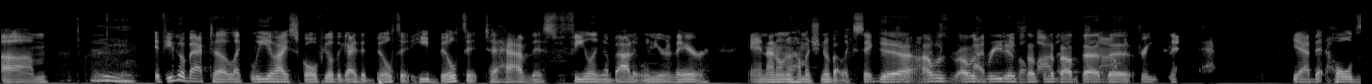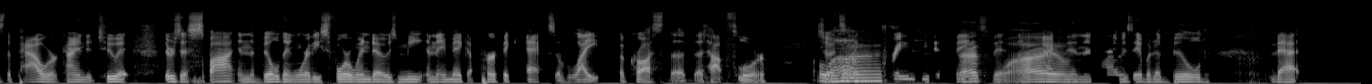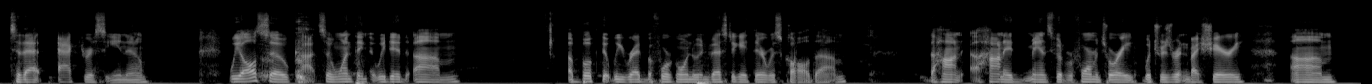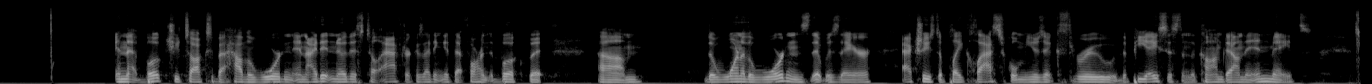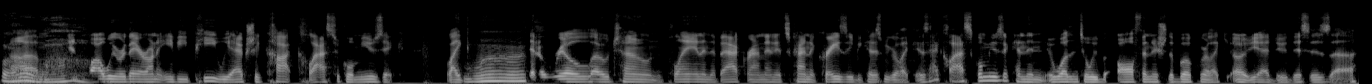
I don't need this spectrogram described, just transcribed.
Um, That's crazy. if you go back to like Levi Scofield, the guy that built it, he built it to have this feeling about it when you're there. And I don't know how much you know about like sacred. Yeah, I was I was I reading something about that that geometry in it, yeah, that holds the power kind of to it. There's a spot in the building where these four windows meet and they make a perfect X of light across the, the top floor. So it's like crazy to think That's that uh, like, wild. back then I was able to build that to that accuracy, you know. We also got so one thing that we did um a book that we read before going to investigate there was called um the Haunt, haunted mansfield reformatory which was written by sherry um in that book she talks about how the warden and i didn't know this till after because i didn't get that far in the book but um the one of the wardens that was there actually used to play classical music through the pa system to calm down the inmates Oh um, wow. and while we were there on an evp we actually caught classical music like what? at a real low tone playing in the background and it's kind of crazy because we were like is that classical music and then it wasn't until we all finished the book we were like oh yeah dude this is uh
